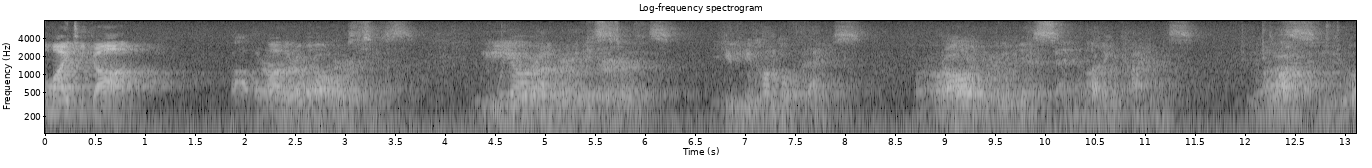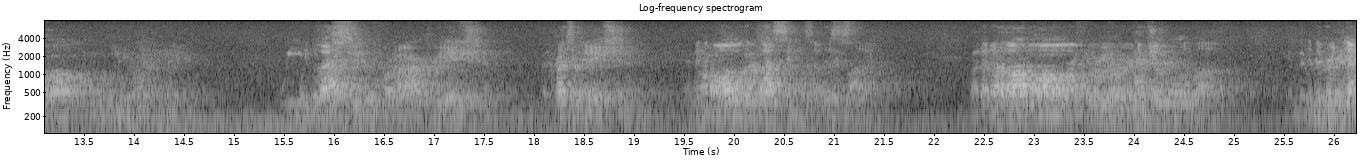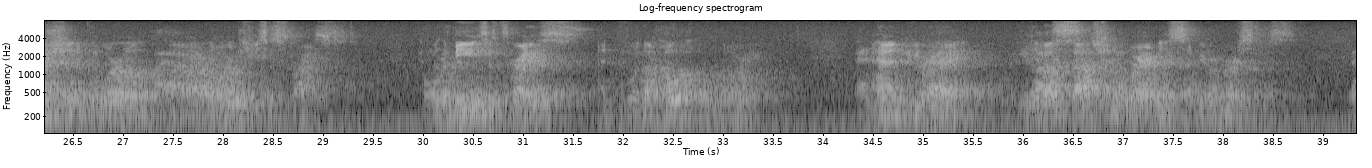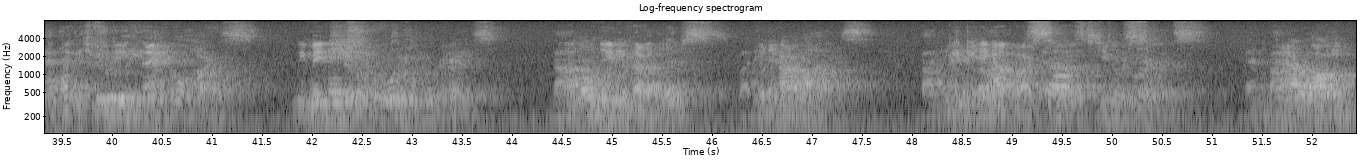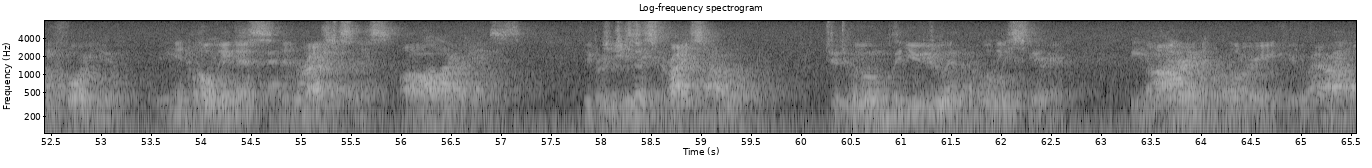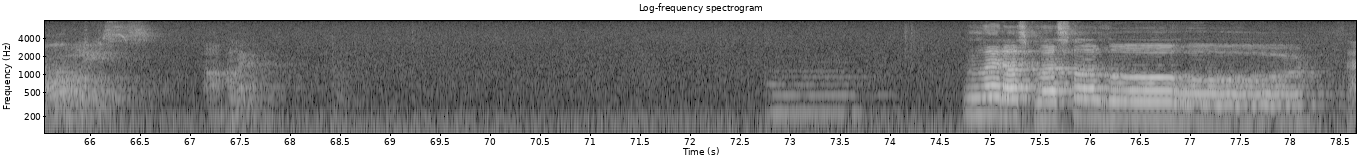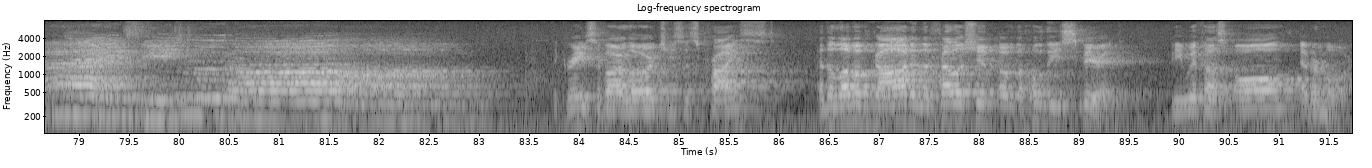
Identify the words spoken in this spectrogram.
Almighty God, Father, Father of all us bless the Lord. Thanks be to God. The grace of our Lord Jesus Christ, and the love of God, and the fellowship of the Holy Spirit be with us all evermore.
